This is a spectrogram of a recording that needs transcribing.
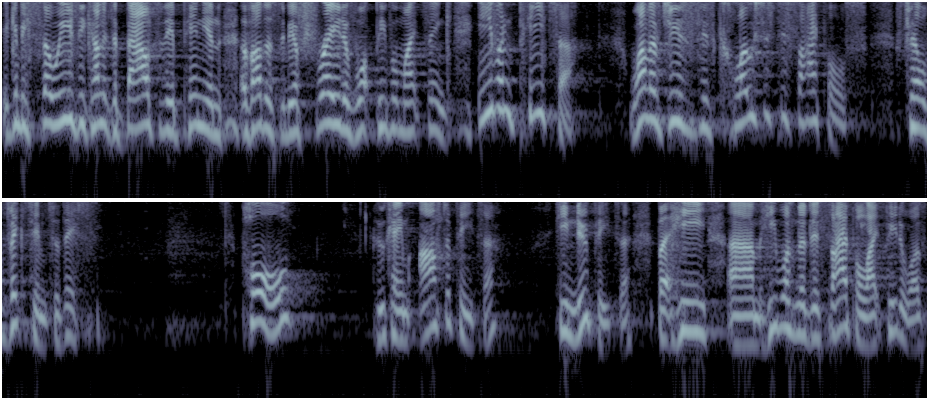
It can be so easy, kind of, to bow to the opinion of others, to be afraid of what people might think. Even Peter, one of Jesus' closest disciples, fell victim to this. Paul, who came after Peter, He knew Peter, but he, um, he wasn't a disciple like Peter was.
